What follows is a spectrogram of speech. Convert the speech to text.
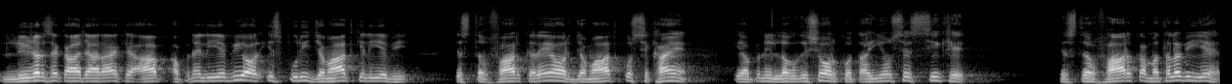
لیڈر سے کہا جا رہا ہے کہ آپ اپنے لیے بھی اور اس پوری جماعت کے لیے بھی استغفار کریں اور جماعت کو سکھائیں کہ اپنی لغزشوں اور کوتاہیوں سے سیکھے۔ استغفار کا مطلب ہی یہ ہے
